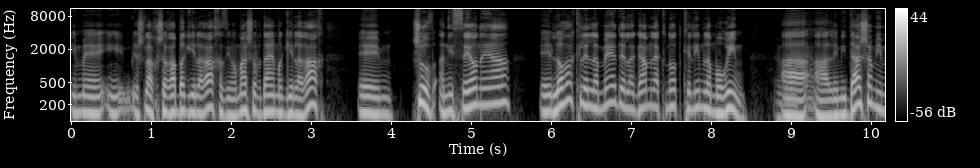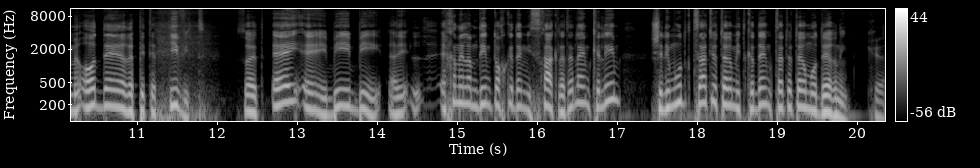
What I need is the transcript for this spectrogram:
עם, אה, עם, יש לה הכשרה בגיל הרך, אז היא ממש עבדה עם הגיל הרך. אה, שוב, הניסיון היה אה, לא רק ללמד, אלא גם להקנות כלים למורים. ה-. הלמידה שם היא מאוד uh, רפיטטיבית. זאת אומרת, A, A, B, B, אה, איך הם מלמדים תוך כדי משחק? לתת להם כלים של לימוד קצת יותר מתקדם, קצת יותר מודרני. כן.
